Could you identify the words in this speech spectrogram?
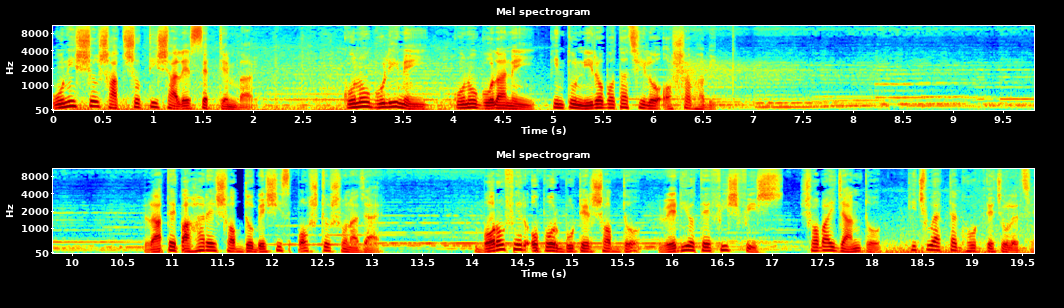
উনিশশো সাতষট্টি সালের সেপ্টেম্বর। কোনো গুলি নেই, কোনো গোলা নেই, কিন্তু নীরবতা ছিল অস্বাভাবিক। রাতে পাহাড়ে শব্দ বেশি স্পষ্ট শোনা যায়। বরফের ওপর বুটের শব্দ, রেডিওতে ফিস ফিস, সবাই জানত কিছু একটা ঘটতে চলেছে।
